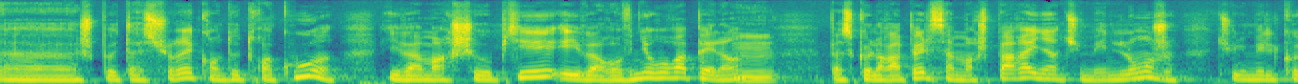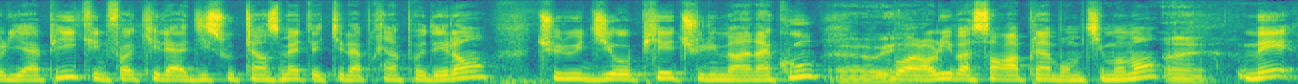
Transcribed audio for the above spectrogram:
euh, je peux t'assurer qu'en deux trois coups, il va marcher au pied et il va revenir au rappel. hein. Mm. Parce que le rappel, ça marche pareil. hein. Tu mets une longe, tu lui mets le collier à pic. Une fois qu'il est à 10 ou 15 mètres et qu'il a pris un peu d'élan, tu lui dis au pied, tu lui mets un à-coup. Euh, oui. Bon, alors lui, il va s'en rappeler un bon petit moment. Ouais. Mais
